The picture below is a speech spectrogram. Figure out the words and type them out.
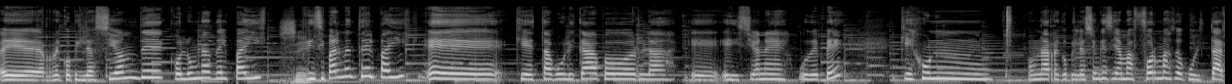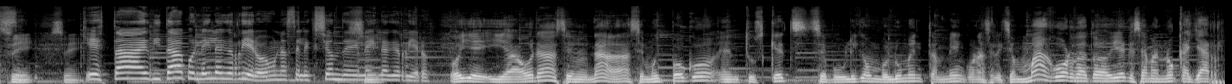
eh, recopilación de columnas del país, Sí. principalmente del país, eh, que está publicada por las eh, ediciones UDP, que es un- una recopilación que se llama Formas de ocultarse. Sí, sí. Que está editada por Leila Guerriero, una selección de Sí. Leila Guerriero. Oye, y ahora hace nada, hace muy poco en Tusquets se publica un volumen también con una selección más gorda todavía que se llama No Callar.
